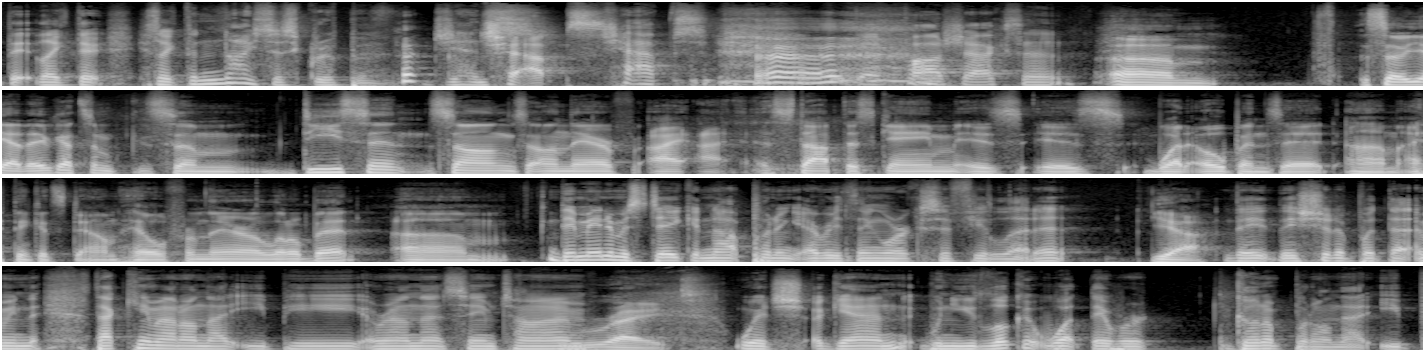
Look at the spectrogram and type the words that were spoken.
they, like they're, he's like the nicest group of gents, Chaps. chaps. that posh accent. Um, So yeah, they've got some some decent songs on there. I, I stop this game is is what opens it. Um, I think it's downhill from there a little bit. Um, They made a mistake in not putting everything works if you let it. yeah, They they should have put that. I mean, that came out on that EP around that same time. right. Which again, when you look at what they were gonna put on that EP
